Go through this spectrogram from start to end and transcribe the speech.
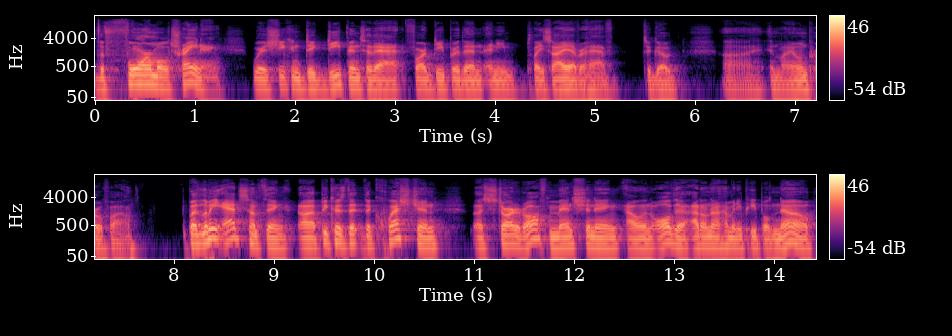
the formal training where she can dig deep into that far deeper than any place i ever have to go uh, in my own profile but let me add something uh, because the, the question uh, started off mentioning Alan Alda. I don't know how many people know,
